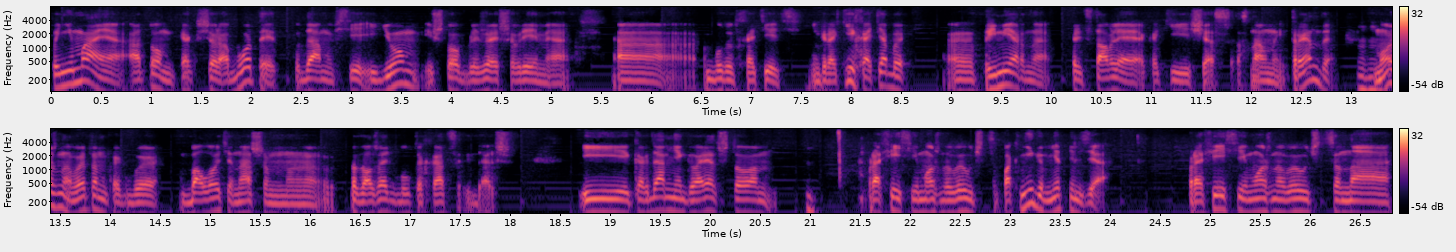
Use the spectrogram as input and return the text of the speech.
понимая о том, как все работает, куда мы все идем и что в ближайшее время э, будут хотеть игроки, хотя бы э, примерно представляя, какие сейчас основные тренды, угу. можно в этом как бы болоте нашем э, продолжать бултыхаться и дальше. И когда мне говорят, что профессии можно выучиться по книгам, нет, нельзя. Профессии можно выучиться на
